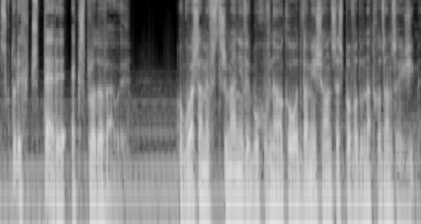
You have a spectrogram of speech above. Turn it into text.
z których cztery eksplodowały. Ogłaszamy wstrzymanie wybuchów na około dwa miesiące z powodu nadchodzącej zimy.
